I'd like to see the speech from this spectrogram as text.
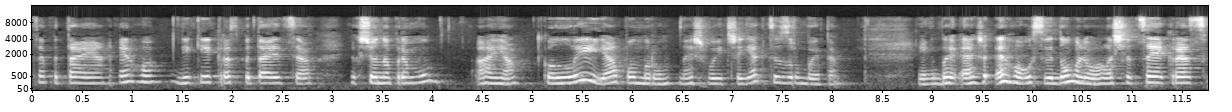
це питає его, яке якраз питається, якщо напряму, Ая, коли я помру найшвидше, як це зробити? Якби его усвідомлювало, що це якраз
